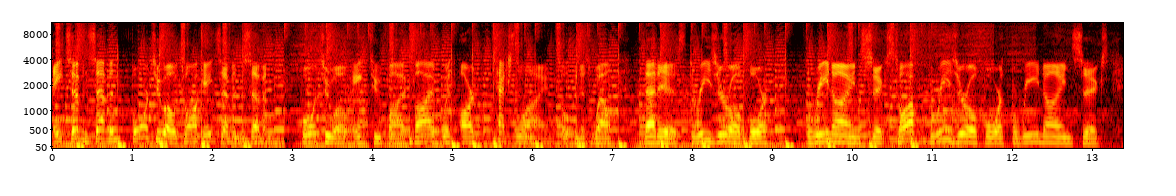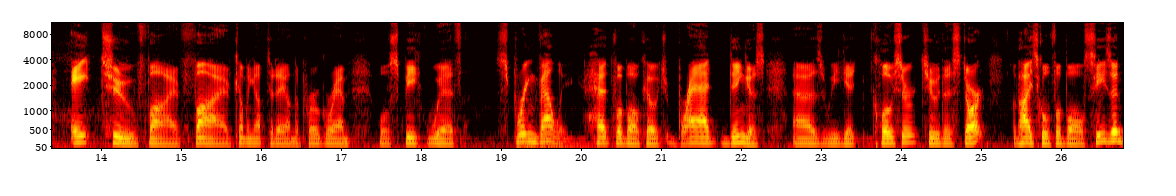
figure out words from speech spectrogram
877 420 Talk, 877 420 8255, with our text line open as well. That is 304 396 Talk, 304 396 8255. Coming up today on the program, we'll speak with Spring Valley head football coach Brad Dingess as we get closer to the start of the high school football season.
